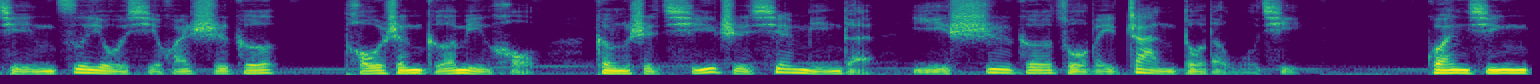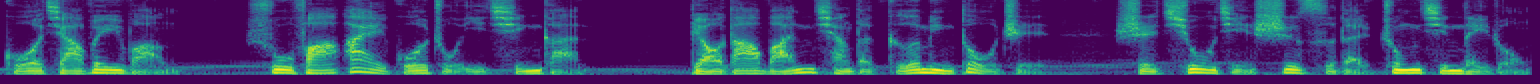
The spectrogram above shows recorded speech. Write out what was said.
瑾自幼喜欢诗歌，投身革命后，更是旗帜鲜明的以诗歌作为战斗的武器，关心国家危亡，抒发爱国主义情感，表达顽强的革命斗志，是秋瑾诗词的中心内容。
